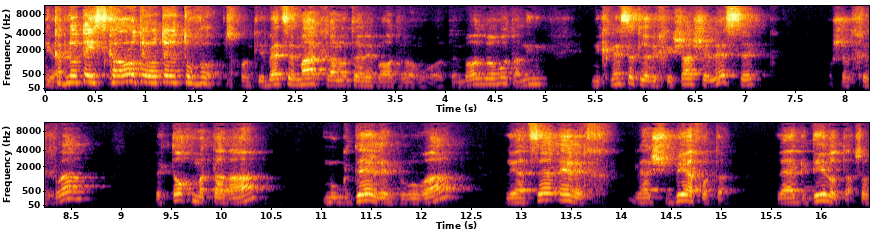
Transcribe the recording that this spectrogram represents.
מקבלות את העסקאות היותר טובות. נכון, כי בעצם מה הקרנות האלה באות ואומרות? הן באות ואומרות, אני נכנסת לרכישה של עסק או של חברה בתוך מטרה מוגדרת, ברורה, לייצר ערך, להשביח אותה, להגדיל אותה. עכשיו,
